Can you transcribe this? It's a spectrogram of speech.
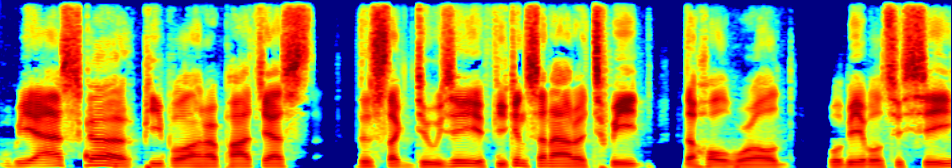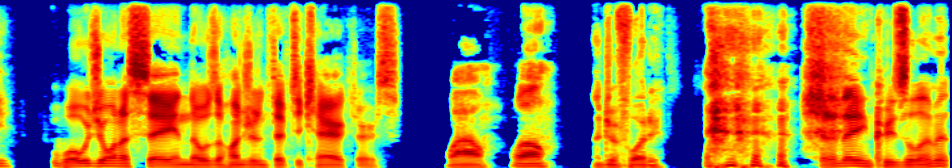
we ask uh, people on our podcast this like doozy. If you can send out a tweet, the whole world will be able to see. What would you want to say in those 150 characters? wow. Well, 140. Didn't they increase the limit?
